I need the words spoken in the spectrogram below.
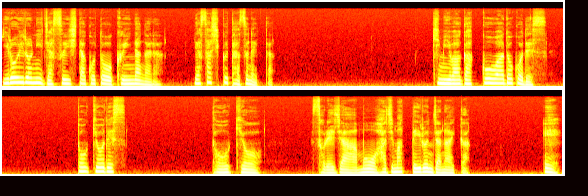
いろいろに邪推したことを食いながら優しく尋ねた「君は学校はどこです?」「東京です」「東京それじゃあもう始まっているんじゃないか」「ええ」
